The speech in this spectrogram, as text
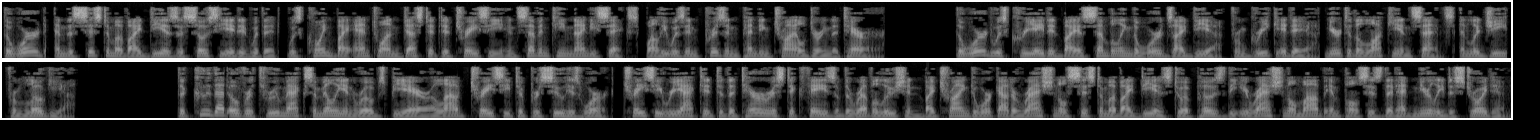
The word, and the system of ideas associated with it, was coined by Antoine Destutt de Tracy in 1796, while he was in prison pending trial during the Terror. The word was created by assembling the words idea, from Greek idea near to the Lockean sense and logia, from logia. The coup that overthrew Maximilien Robespierre allowed Tracy to pursue his work. Tracy reacted to the terroristic phase of the revolution by trying to work out a rational system of ideas to oppose the irrational mob impulses that had nearly destroyed him.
